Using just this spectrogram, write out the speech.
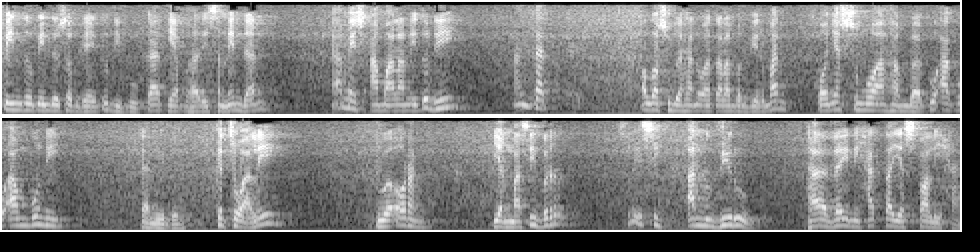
pintu-pintu surga itu dibuka tiap hari Senin dan Kamis. Amalan itu diangkat. Allah Subhanahu wa taala berfirman pokoknya semua hambaku aku ampuni. Kan itu kecuali dua orang yang masih berselisih. Anziru hadzaini hatta yastaliha.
